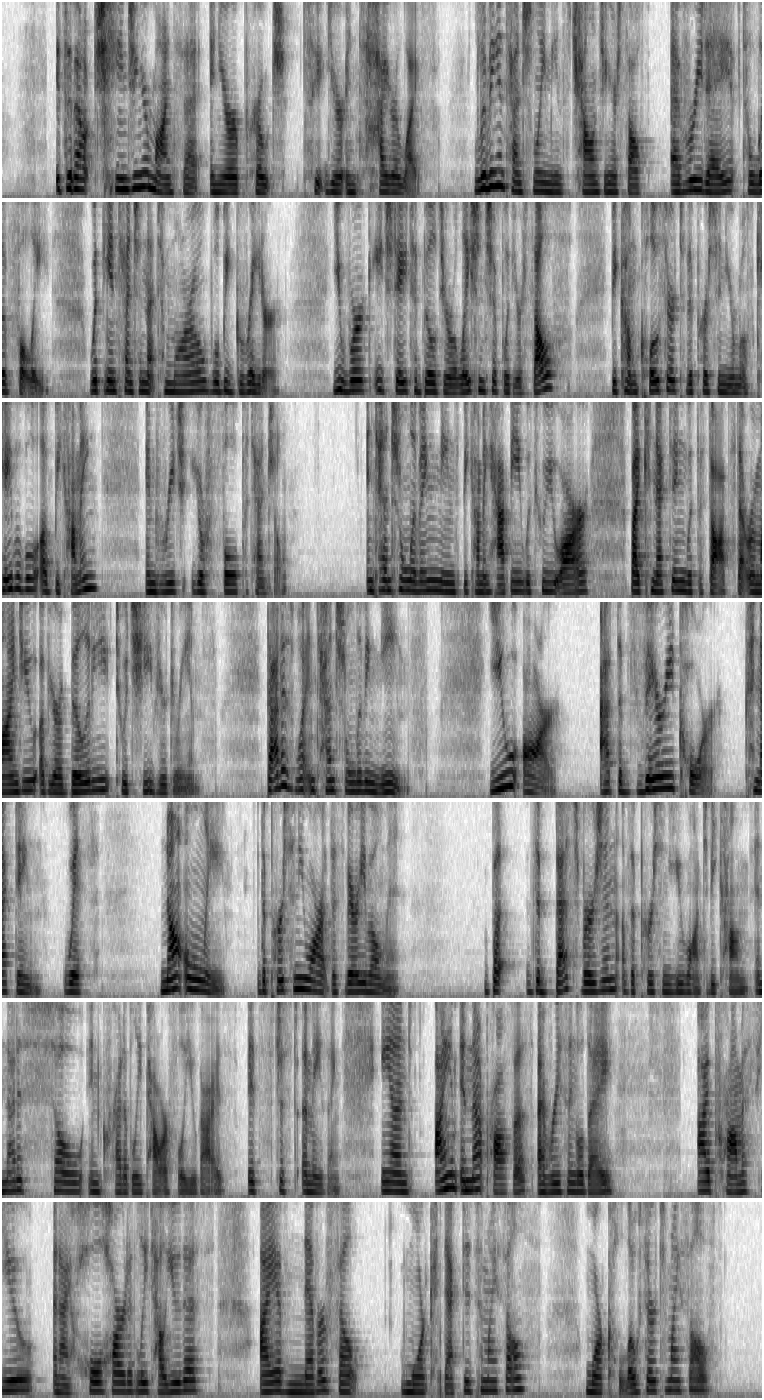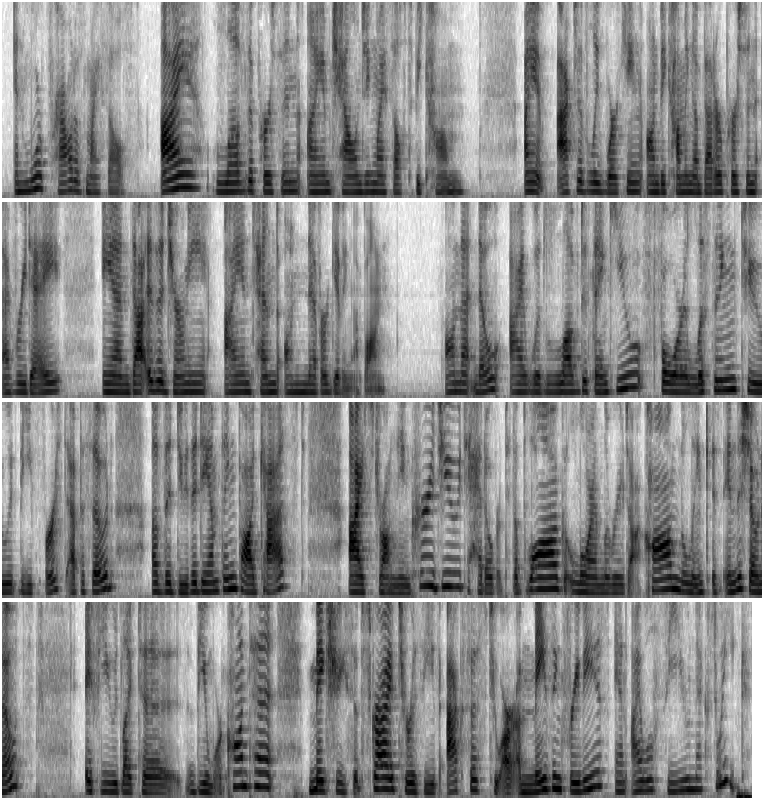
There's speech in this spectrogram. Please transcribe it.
It's about changing your mindset and your approach to your entire life. Living intentionally means challenging yourself every day to live fully, with the intention that tomorrow will be greater. You work each day to build your relationship with yourself, become closer to the person you're most capable of becoming, and reach your full potential. Intentional living means becoming happy with who you are by connecting with the thoughts that remind you of your ability to achieve your dreams. That is what intentional living means. You are at the very core connecting with not only the person you are at this very moment, but the best version of the person you want to become. And that is so incredibly powerful, you guys. It's just amazing. And I am in that process every single day. I promise you, and I wholeheartedly tell you this, I have never felt more connected to myself, more closer to myself, and more proud of myself. I love the person I am challenging myself to become. I am actively working on becoming a better person every day, and that is a journey I intend on never giving up on. On that note, I would love to thank you for listening to the first episode of the Do the Damn Thing podcast. I strongly encourage you to head over to the blog, laurenlarue.com. The link is in the show notes. If you'd like to view more content, make sure you subscribe to receive access to our amazing freebies, and I will see you next week.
